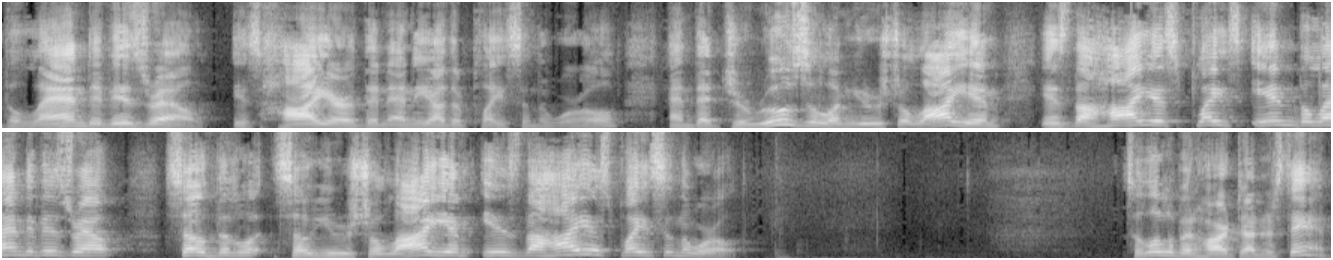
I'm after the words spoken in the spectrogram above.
the land of Israel is higher than any other place in the world, and that Jerusalem, Yerushalayim, is the highest place in the land of Israel. So, the, so Yerushalayim is the highest place in the world. It's a little bit hard to understand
